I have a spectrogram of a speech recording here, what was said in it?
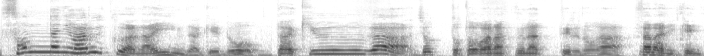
そんなに悪くはないんだけど、打球がちょっと飛ばなくなってるのが、さらに顕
